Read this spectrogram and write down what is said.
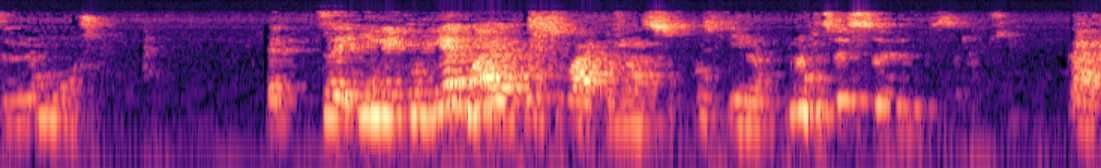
це не можуть. Е, Це і кур'єр має працювати у нас постійно. Ну, е, так.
